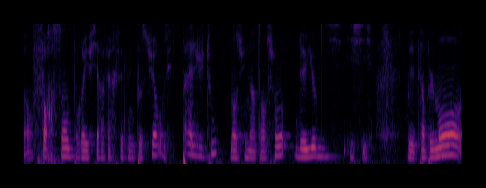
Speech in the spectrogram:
en forçant pour réussir à faire certaines postures, vous n'êtes pas du tout dans une intention de yogi ici. Vous êtes simplement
